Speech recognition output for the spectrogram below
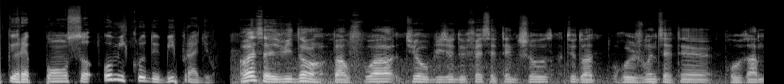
quelques réponses au micro de Bip Radio. Ouais, c'est évident. Parfois, tu es obligé de faire certaines choses. Tu dois rejoindre certains programmes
